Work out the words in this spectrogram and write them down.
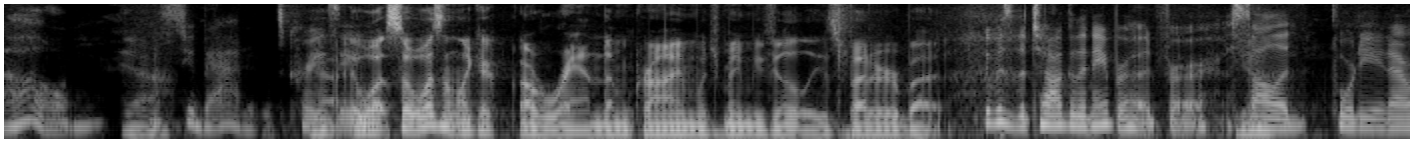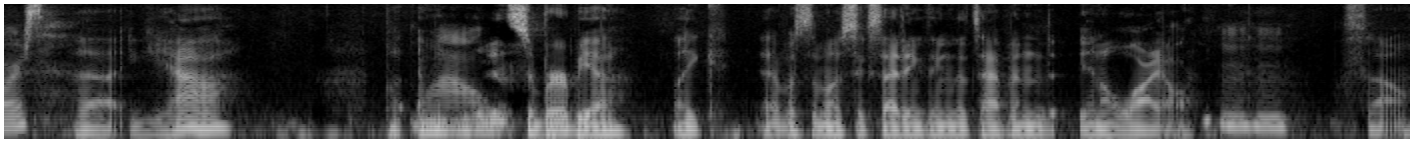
Oh, Yeah, that's too bad. It's Yeah, crazy. it was so it wasn't like a, a random crime, which made me feel at least better. But It was the talk of the neighborhood for a solid 48 hours. Uh, yeah, but I mean, Wow. we live in suburbia. Like that was the most exciting thing that's happened in a while. Mm-hmm. So, all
